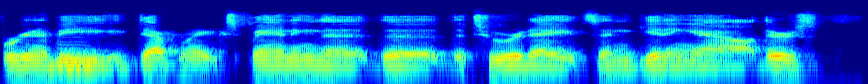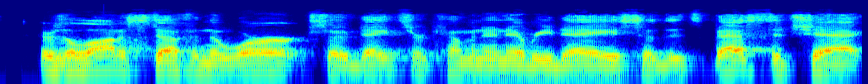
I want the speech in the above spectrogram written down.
we're going to be mm. definitely expanding the, the, the tour dates and getting out. There's, there's a lot of stuff in the work. So dates are coming in every day. So it's best to check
